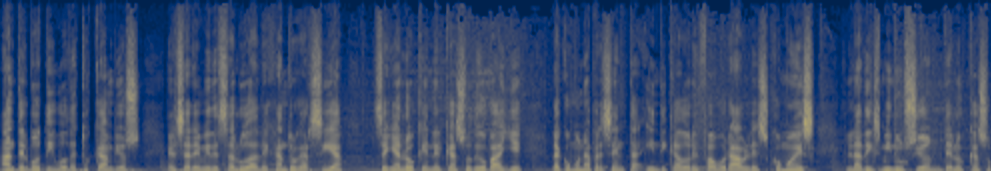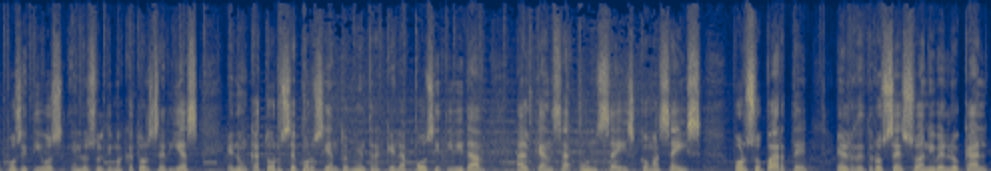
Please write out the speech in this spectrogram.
Ante el motivo de estos cambios, el Ceremi de Salud Alejandro García señaló que en el caso de Ovalle, la comuna presenta indicadores favorables como es la disminución de los casos positivos en los últimos 14 días en un 14%, mientras que la positividad alcanza un 6,6%. Por su parte, el retroceso a nivel local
